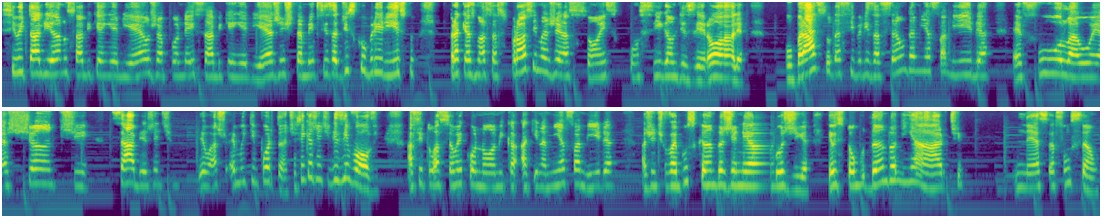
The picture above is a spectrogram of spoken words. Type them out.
se o italiano sabe quem ele é, o japonês sabe quem ele é, a gente também precisa descobrir isso para que as nossas próximas gerações consigam dizer: olha, o braço da civilização da minha família é Fula ou é Achante, sabe? A gente, eu acho, é muito importante. Assim que a gente desenvolve a situação econômica aqui na minha família, a gente vai buscando a genealogia. Eu estou mudando a minha arte nessa função.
